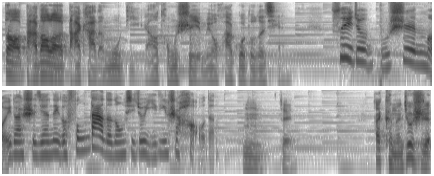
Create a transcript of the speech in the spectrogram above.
到达到了打卡的目的，然后同时也没有花过多的钱，所以就不是某一段时间那个风大的东西就一定是好的。嗯，对，它可能就是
